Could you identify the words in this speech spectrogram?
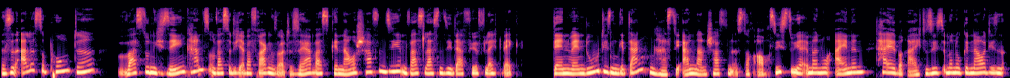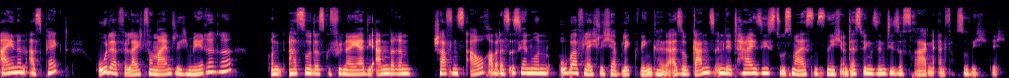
Das sind alles so Punkte, was du nicht sehen kannst und was du dich aber fragen solltest, ja? Was genau schaffen sie und was lassen sie dafür vielleicht weg? Denn wenn du diesen Gedanken hast, die anderen schaffen es doch auch, siehst du ja immer nur einen Teilbereich. Du siehst immer nur genau diesen einen Aspekt oder vielleicht vermeintlich mehrere und hast so das Gefühl, naja, die anderen schaffen es auch, aber das ist ja nur ein oberflächlicher Blickwinkel. Also ganz im Detail siehst du es meistens nicht und deswegen sind diese Fragen einfach so wichtig.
